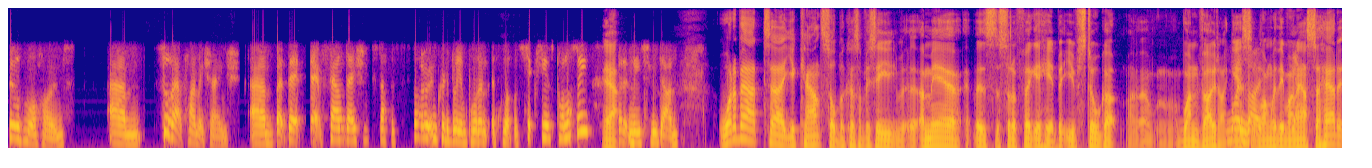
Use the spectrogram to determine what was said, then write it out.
build more homes, um, sort out climate change. Um, but that, that foundation stuff is so incredibly important. It's not the sexiest policy, yeah. but it needs to be done. What about uh, your council? Because obviously uh, a mayor is the sort of figurehead, but you've still got uh, one vote, I guess, vote. along with everyone Yeah. else. So, how do,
